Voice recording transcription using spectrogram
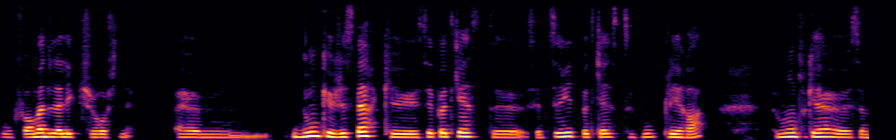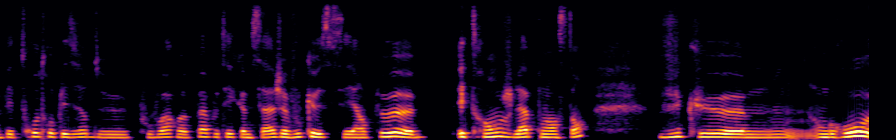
au format de la lecture au final. Donc j'espère que ces podcasts, cette série de podcasts vous plaira. Moi en tout cas, ça me fait trop, trop plaisir de pouvoir, papoter comme ça. J'avoue que c'est un peu, étrange là pour l'instant, vu que, en gros,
